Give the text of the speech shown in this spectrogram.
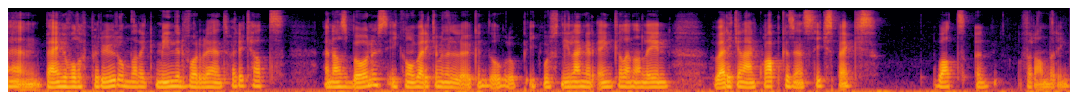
en bijgevolg per uur, omdat ik minder voorbereidend werk had. En als bonus, ik kon werken met een leuke doelgroep. Ik moest niet langer enkel en alleen werken aan kwapjes en sixpacks. Wat een verandering.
